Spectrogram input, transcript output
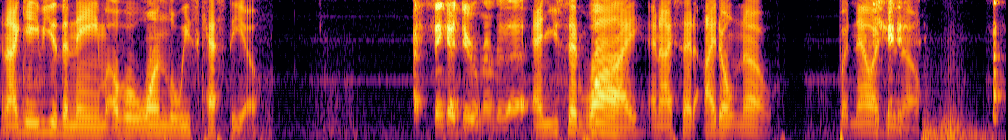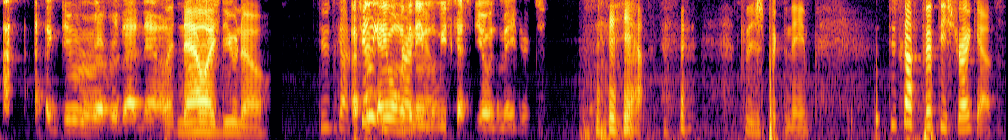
and I gave you the name of a one Luis Castillo. I think I do remember that. And you said why, and I said I don't know, but now I do know. I do remember that now. But now I do know. Dude's got. I feel like anyone with the name. Luis Castillo in the majors. yeah. Could have just picked a name. Dude's got 50 strikeouts.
